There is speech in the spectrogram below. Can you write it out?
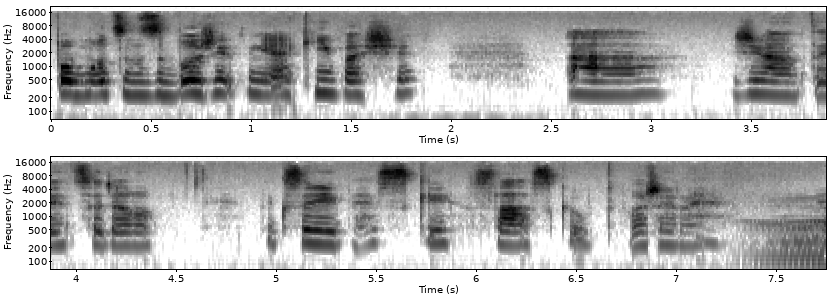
pomoct zbořit nějaký vaše a že vám to něco dalo. Tak se mějte hezky s láskou tvořené.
